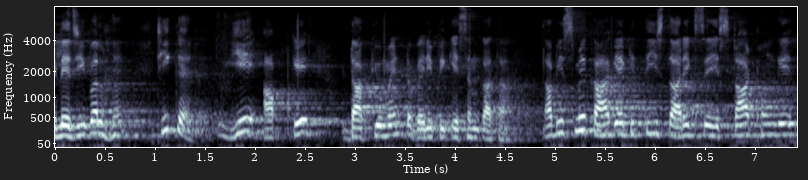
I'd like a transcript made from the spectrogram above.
एलिजिबल हैं, ठीक है? ये आपके डॉक्यूमेंट वेरिफिकेशन का था। अब इसमें कहा गया कि 30 तारीख से स्टार्ट होंगे,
